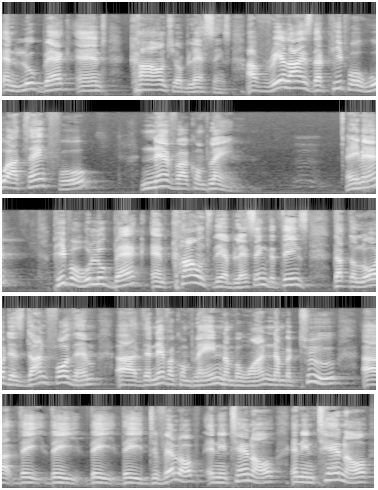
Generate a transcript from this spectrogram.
and look back and count your blessings. I've realized that people who are thankful never complain. Amen. People who look back and count their blessing, the things that the Lord has done for them, uh, they never complain. Number one. Number two, uh, they they they they develop an internal an internal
